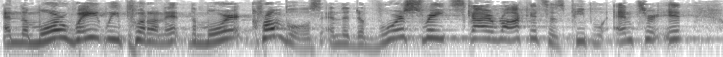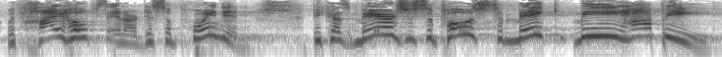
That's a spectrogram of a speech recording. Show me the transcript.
And the more weight we put on it, the more it crumbles and the divorce rate skyrockets as people enter it with high hopes and are disappointed because marriage is supposed to make me happy.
